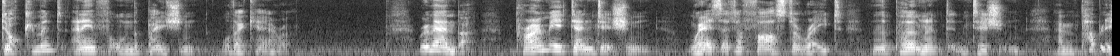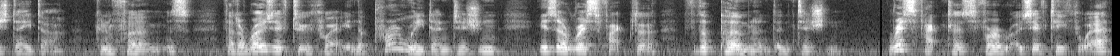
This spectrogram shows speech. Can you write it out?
document and inform the patient or their carer. Remember, primary dentition wears at a faster rate than the permanent dentition, and published data confirms that erosive tooth wear in the primary dentition is a risk factor for the permanent dentition. Risk factors for erosive teeth wear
